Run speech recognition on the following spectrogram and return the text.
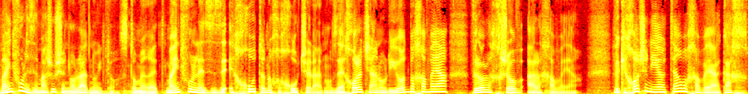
מיינדפולנס זה משהו שנולדנו איתו. זאת אומרת, מיינדפולנס זה איכות הנוכחות שלנו, זה היכולת שלנו להיות בחוויה ולא לחשוב על החוויה. וככל שנהיה יותר בחוויה, כך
